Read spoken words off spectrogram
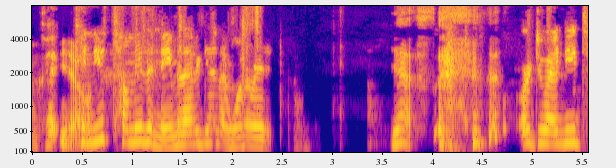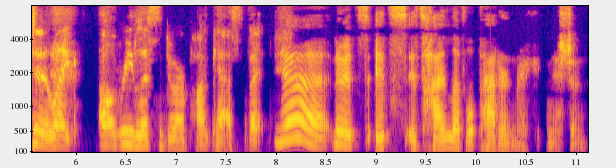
okay. you know. Can you tell me the name of that again? I want to write it down. Yes. Or do I need to like I'll re-listen to our podcast. But yeah, no, it's it's it's high level pattern recognition.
